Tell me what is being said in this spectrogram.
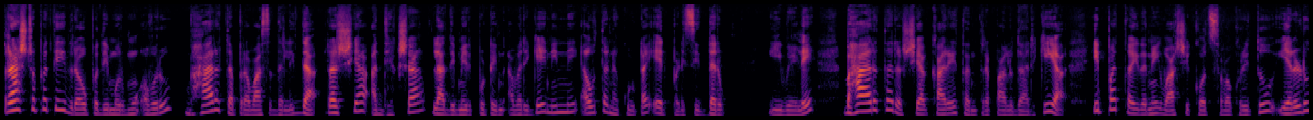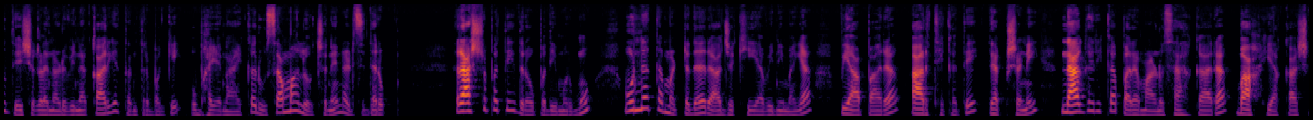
ರಾಷ್ಟ್ರಪತಿ ದ್ರೌಪದಿ ಮುರ್ಮು ಅವರು ಭಾರತ ಪ್ರವಾಸದಲ್ಲಿದ್ದ ರಷ್ಯಾ ಅಧ್ಯಕ್ಷ ವ್ಲಾದಿಮಿರ್ ಪುಟಿನ್ ಅವರಿಗೆ ನಿನ್ನೆ ಔತಣಕೂಟ ಏರ್ಪಡಿಸಿದ್ದರು. ಈ ವೇಳೆ ಭಾರತ ರಷ್ಯಾ ಕಾರ್ಯತಂತ್ರ ಪಾಲುದಾರಿಕೆಯ ಇಪ್ಪತ್ತೈದನೇ ವಾರ್ಷಿಕೋತ್ಸವ ಕುರಿತು ಎರಡೂ ದೇಶಗಳ ನಡುವಿನ ಕಾರ್ಯತಂತ್ರ ಬಗ್ಗೆ ಉಭಯ ನಾಯಕರು ಸಮಾಲೋಚನೆ ನಡೆಸಿದರು. ರಾಷ್ಟ್ರಪತಿ ದ್ರೌಪದಿ ಮುರ್ಮು, ಉನ್ನತ ಮಟ್ಟದ ರಾಜಕೀಯ ವಿನಿಮಯ, ವ್ಯಾಪಾರ, ಆರ್ಥಿಕತೆ, ರಕ್ಷಣೆ, ನಾಗರಿಕ ಪರಮಾಣು ಸಹಕಾರ, ಬಾಹ್ಯಾಕಾಶ,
